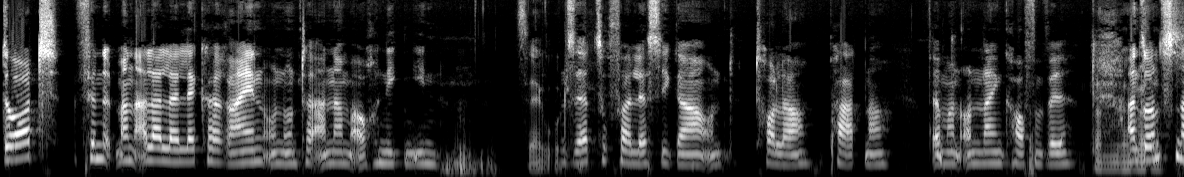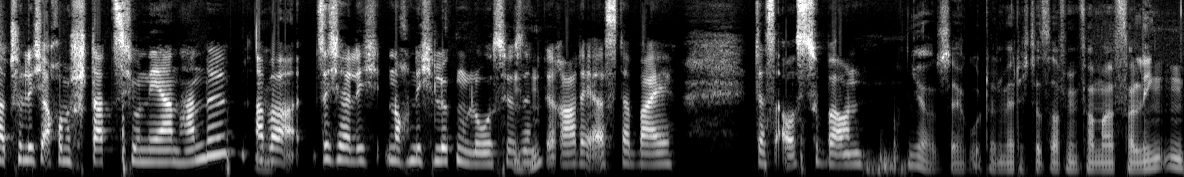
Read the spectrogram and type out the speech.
Dort findet man allerlei Leckereien und unter anderem auch Nick. Sehr gut. Sehr zuverlässiger und toller Partner, wenn man online kaufen will. Ansonsten natürlich auch im stationären Handel, aber sicherlich noch nicht lückenlos. Wir Mhm. sind gerade erst dabei, das auszubauen. Ja, sehr gut. Dann werde ich das auf jeden Fall mal verlinken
